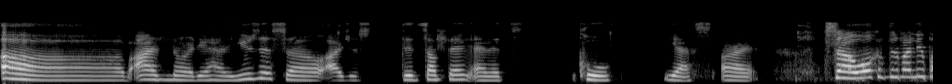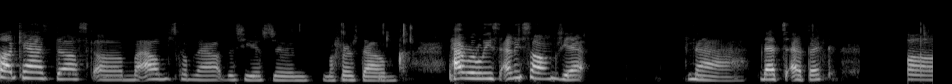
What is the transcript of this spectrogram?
Um, I have no idea how to use it, so I just did something, and it's cool. Yes. All right. So, welcome to my new podcast, Dusk. Um, my album's coming out this year soon. My first album. Haven't released any songs yet. Nah, that's epic. Uh,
